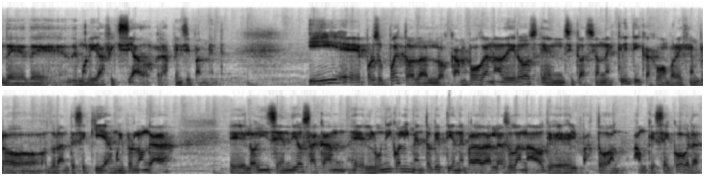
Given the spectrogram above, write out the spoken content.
de, morir asfixiados, principalmente. Y eh, por supuesto los campos ganaderos en situaciones críticas, como por ejemplo durante sequías muy prolongadas, eh, los incendios sacan el único alimento que tiene para darle a su ganado, que es el pasto, aunque se cobra,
